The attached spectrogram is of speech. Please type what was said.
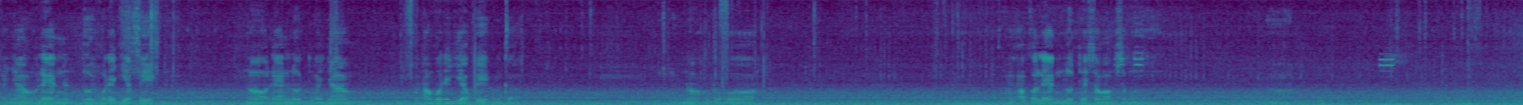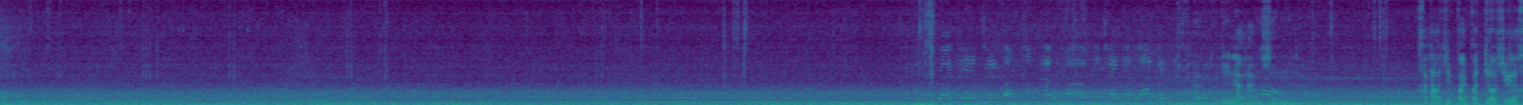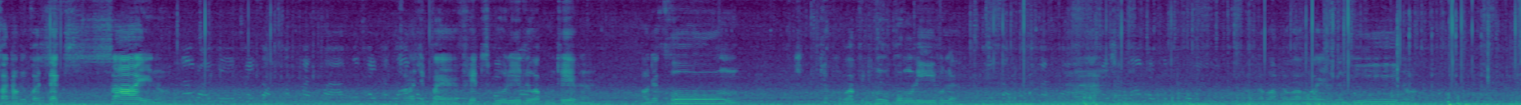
พยายามแลนโดยบ่ได้เหยียบเบรกเนาะแลนรถพยายามถ้าเขาบ่ได้เหยียบเบรกมันก็เนาะมันก็บ่ ให้เขาก็แลนรถได้สม่ำเสมออ่า600เมตรใช้สองช่องทางขวาเพื่อใช้ทางลาดไปเพชรนี่แหละบุรีนี่แหละทางสมนี่แหละขาเท้าสิไปประจวบชีวิตขาเท้าที่คอยแซกซ้ายเนาะาจะไปเพชรบุรีหรือว่ากรุงเทพนะเอาได้โค้งจะเพราะว่าเป็นหูวงรีพุ่นเลย ใช้สองช่องทางขวาเพื่อใช้ทางลาดไปเพชรบุรี ระมัดระวังไว้อย่างเป็นดีเนาะ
